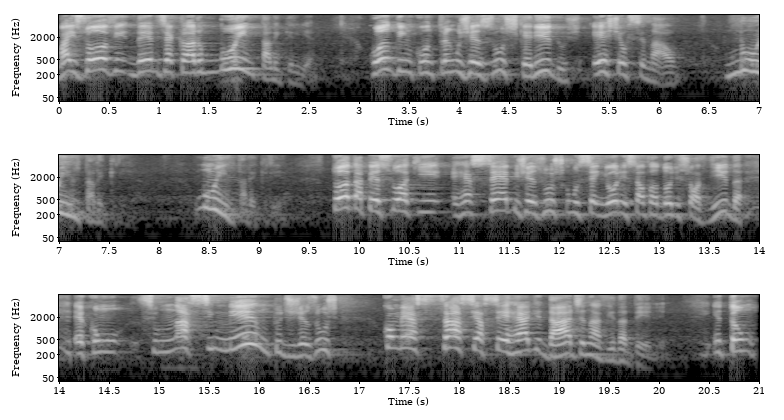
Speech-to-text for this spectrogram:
Mas houve deles, é claro, muita alegria. Quando encontramos Jesus, queridos, este é o sinal. Muita alegria. Muita alegria. Toda pessoa que recebe Jesus como Senhor e Salvador de sua vida, é como se o nascimento de Jesus começasse a ser realidade na vida dele. Então,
